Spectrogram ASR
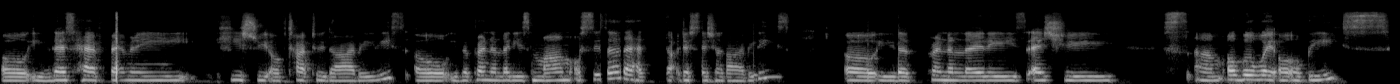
or if they have family history of type 2 diabetes, or if the pregnant lady's mom or sister that had gestational diabetes, or if the pregnant lady is actually um, overweight or obese,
